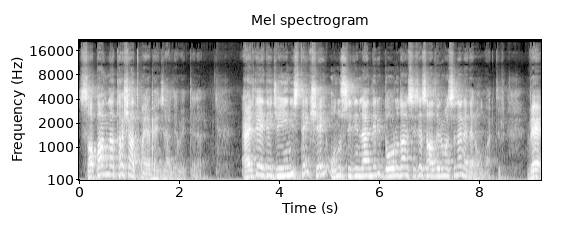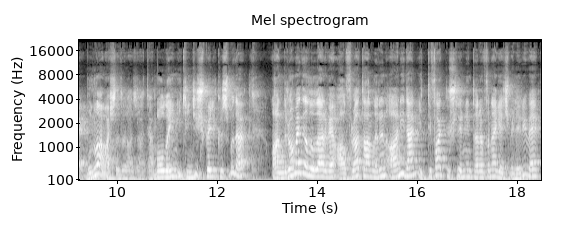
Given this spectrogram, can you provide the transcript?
sapanla taş atmaya benzer demekteler. Elde edeceğiniz tek şey onu sinirlendirip doğrudan size saldırmasına neden olmaktır. Ve bunu amaçladılar zaten. Bu olayın ikinci şüpheli kısmı da Andromedalılar ve Alfratanların aniden ittifak güçlerinin tarafına geçmeleri ve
